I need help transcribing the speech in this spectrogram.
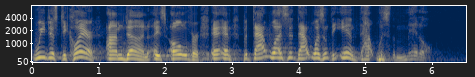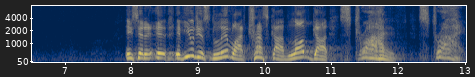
we just declare, I'm done, it's over. And, and but that wasn't that wasn't the end, that was the middle. He said, if you just live life, trust God, love God, strive, strive.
